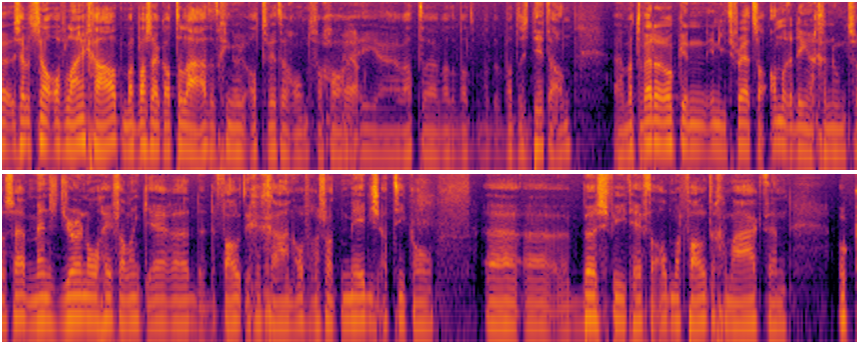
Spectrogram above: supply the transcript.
ze hebben het snel offline gehaald, maar het was eigenlijk al te laat. Het ging al Twitter rond van, goh, Ja. hey, wat, wat, wat, wat, is dit dan? maar toen werden er ook in, in die threads al andere dingen genoemd. Zoals hè, Men's Journal heeft al een keer de, de fout ingegaan over een soort medisch artikel. BuzzFeed heeft er allemaal fouten gemaakt. En ook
